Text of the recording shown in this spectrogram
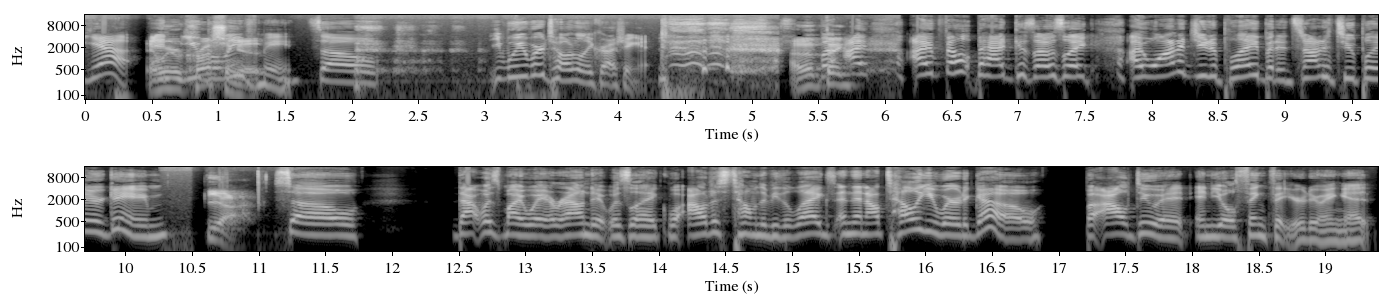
Yeah. And we were you crushing it. me. So we were totally crushing it. I don't But think I, I felt bad because I was like, I wanted you to play, but it's not a two player game. yeah. So that was my way around it was like, well, I'll just tell them to be the legs and then I'll tell you where to go, but I'll do it and you'll think that you're doing it.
